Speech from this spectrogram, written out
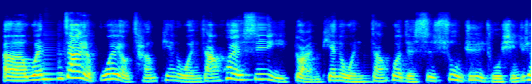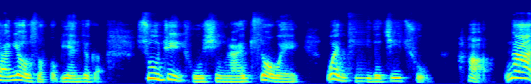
呃，文章也不会有长篇的文章，会是以短篇的文章或者是数据图形，就像右手边这个数据图形来作为问题的基础。好，那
